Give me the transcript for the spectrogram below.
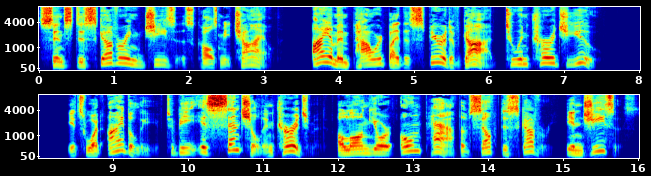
Since discovering Jesus calls me child, I am empowered by the Spirit of God to encourage you. It's what I believe to be essential encouragement along your own path of self discovery in Jesus.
